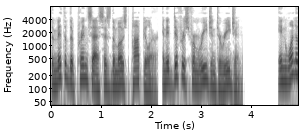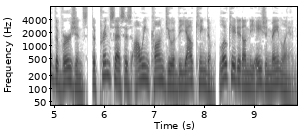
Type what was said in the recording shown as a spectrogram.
The myth of the princess is the most popular, and it differs from region to region. In one of the versions, the princess is Awing Kongju of the Yao Kingdom, located on the Asian mainland.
